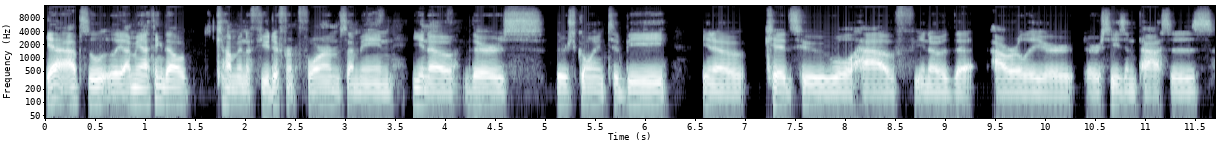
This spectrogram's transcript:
Yeah absolutely. I mean i think that would come in a few different forms. I mean, you know, there's there's going to be, you know, kids who will have, you know, the hourly or, or season passes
